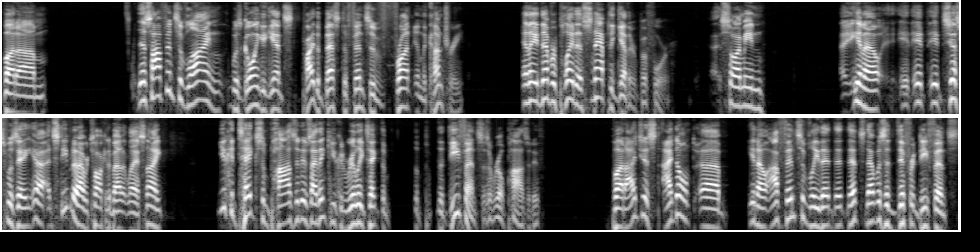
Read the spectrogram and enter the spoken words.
But um, this offensive line was going against probably the best defensive front in the country, and they had never played a snap together before. So I mean, you know, it it, it just was a. Uh, Stephen and I were talking about it last night. You could take some positives. I think you could really take the the, the defense as a real positive. But I just I don't. Uh, you know, offensively, that, that that's that was a different defense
